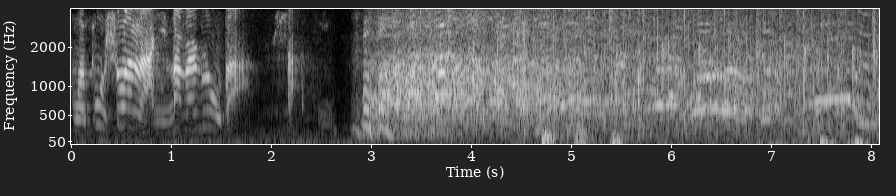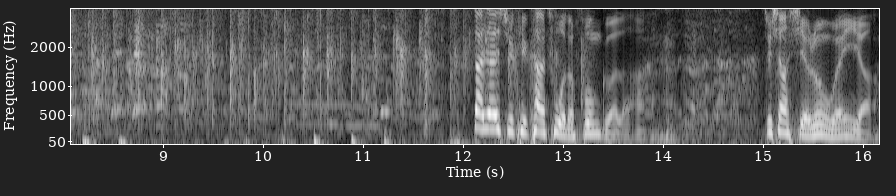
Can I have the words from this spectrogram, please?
我不说了，你慢慢录吧，傻 大家也许可以看出我的风格了啊，就像写论文一样，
